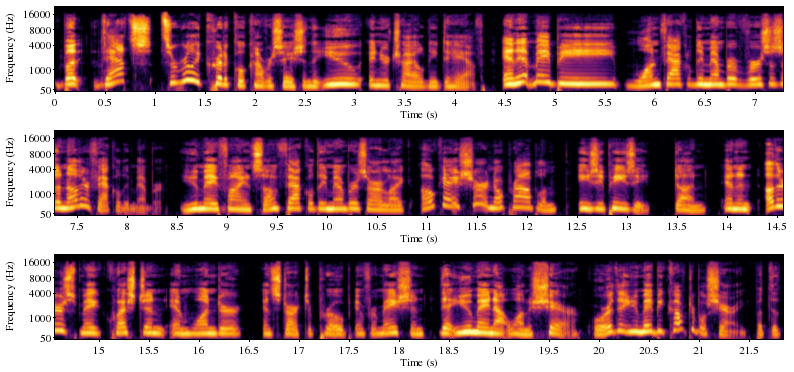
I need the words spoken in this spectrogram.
But that's it's a really critical conversation that you and your child need to have. And it may be one faculty member versus another faculty member. You may find some faculty members are like, "Okay, sure, no problem. Easy peasy, done." And others may question and wonder and start to probe information that you may not want to share or that you may be comfortable sharing. But the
